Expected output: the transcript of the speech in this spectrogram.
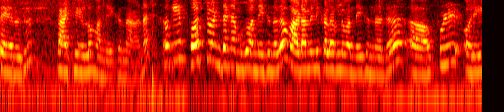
വേറൊരു പാറ്റേണിലും വന്നേക്കുന്നതാണ്. ഓക്കെ ഫസ്റ്റ് വൺ തന്നെ നമുക്ക് വന്നേക്കുന്നത് വാടാമല്ലി കളറിൽ വന്നേക്കുന്നത് ഫുൾ ഒരേ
